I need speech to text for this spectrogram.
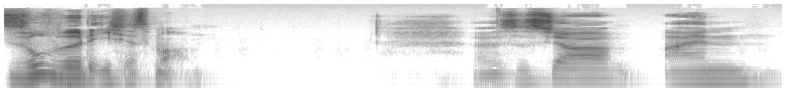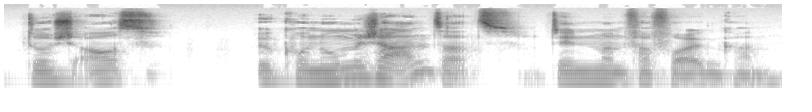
So würde ich es machen. Es ist ja ein durchaus ökonomischer Ansatz, den man verfolgen kann.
